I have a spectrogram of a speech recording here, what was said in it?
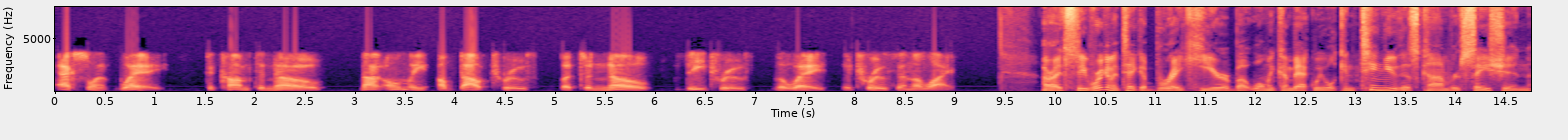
excellent way to come to know not only about truth, but to know the truth the way, the truth, and the life. All right, Steve, we're going to take a break here, but when we come back, we will continue this conversation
